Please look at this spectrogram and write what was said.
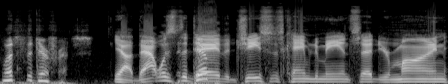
What's the difference? Yeah, that was the dif- day that Jesus came to me and said, You're mine.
